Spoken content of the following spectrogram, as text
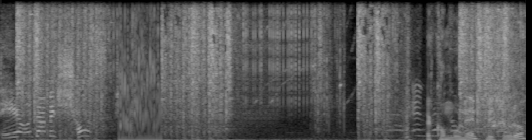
Stehe unter Beschuss. Wir kommen unendlich, oder?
